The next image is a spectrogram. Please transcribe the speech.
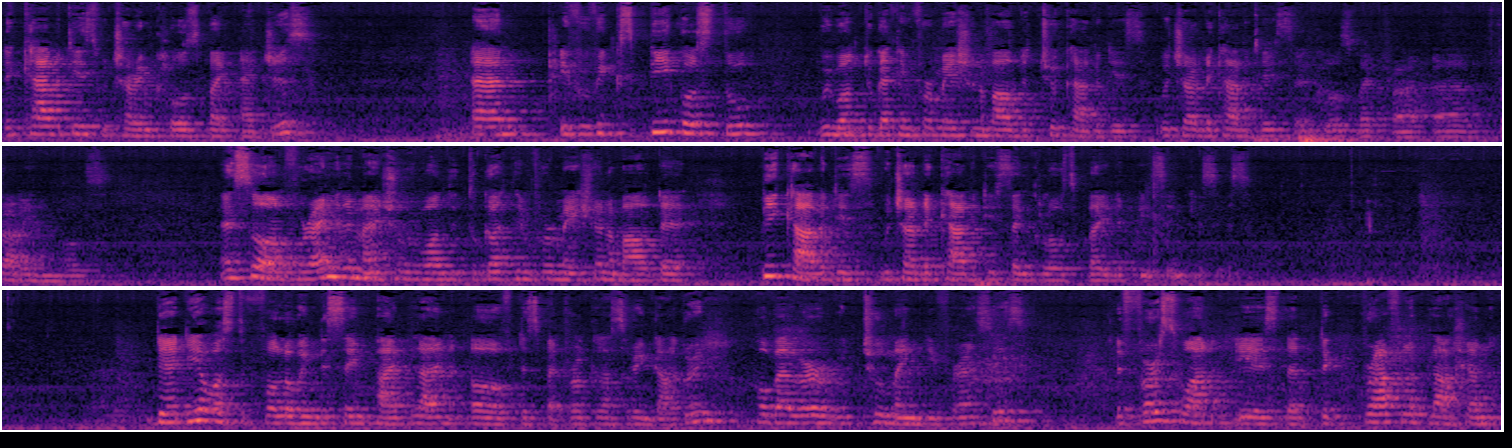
the cavities which are enclosed by edges. And if we fix p equals 2, we want to get information about the two cavities, which are the cavities enclosed by uh, triangles. And so on. For any dimension, we wanted to get information about the P cavities, which are the cavities enclosed by the P simplices. The idea was to follow in the same pipeline of the spectral clustering algorithm, however, with two main differences. The first one is that the graph Laplacian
